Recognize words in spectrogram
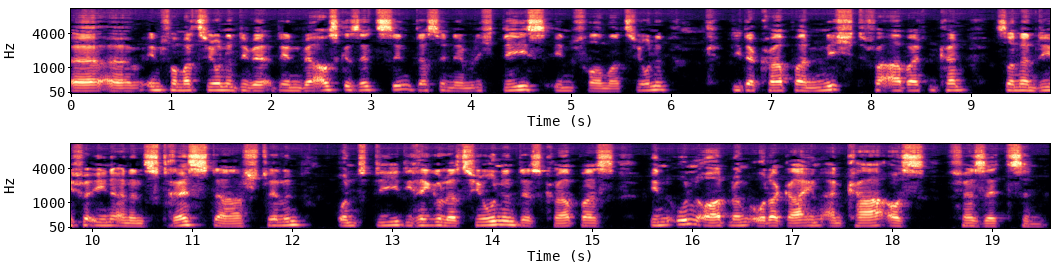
äh, äh, Informationen, die wir, denen wir ausgesetzt sind, das sind nämlich Desinformationen, die der Körper nicht verarbeiten kann, sondern die für ihn einen Stress darstellen und die die Regulationen des Körpers in Unordnung oder gar in ein Chaos versetzen.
